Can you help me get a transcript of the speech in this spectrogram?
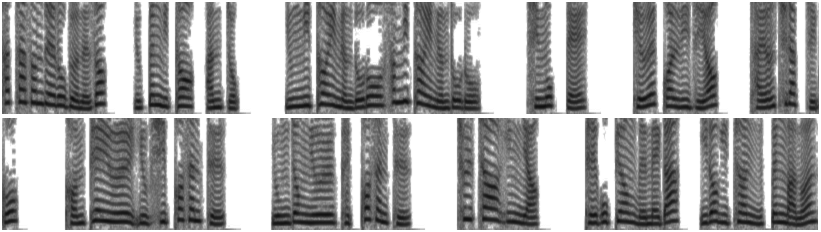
4차선 대로변에서 600m 안쪽 6m의 면도로 3m의 면도로 지목대 계획관리지역 자연취락지구 건폐율 60% 용적률 100% 출처 입력 105평 매매가 1억 2,600만원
